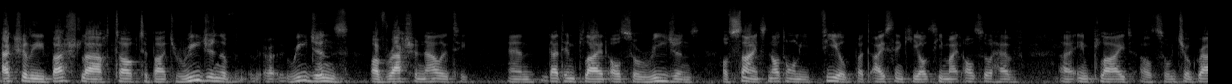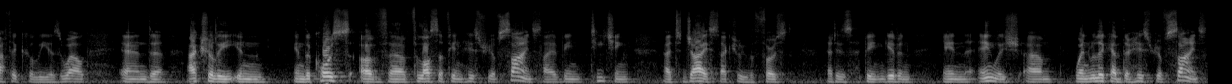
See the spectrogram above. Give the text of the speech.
Actually, Bachelard talked about region of, uh, regions of rationality, and that implied also regions of science, not only field, but I think he, also, he might also have uh, implied also geographically as well. And uh, actually, in, in the course of uh, philosophy and history of science, I have been teaching at JAIST, actually the first that is being given in English. Um, when we look at the history of science,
